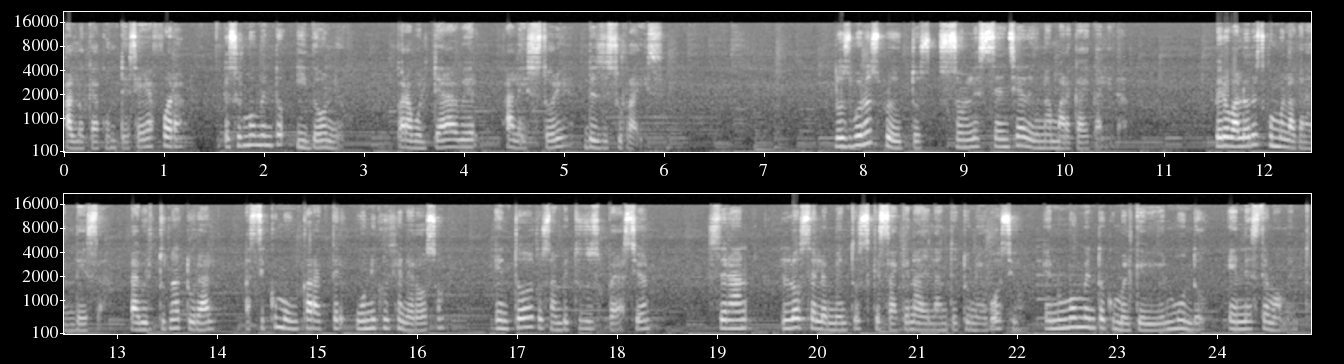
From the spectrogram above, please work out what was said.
a lo que acontece allá afuera, es un momento idóneo para voltear a ver a la historia desde su raíz. Los buenos productos son la esencia de una marca de calidad, pero valores como la grandeza, la virtud natural, así como un carácter único y generoso en todos los ámbitos de su operación serán los elementos que saquen adelante tu negocio en un momento como el que vive el mundo en este momento.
